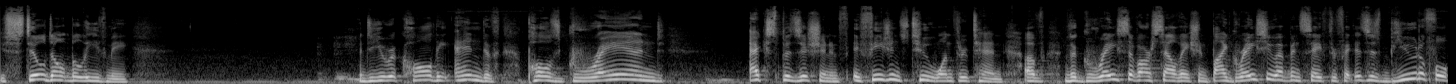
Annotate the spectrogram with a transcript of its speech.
You still don't believe me. And do you recall the end of Paul's grand exposition in Ephesians 2 1 through 10 of the grace of our salvation? By grace you have been saved through faith. This beautiful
